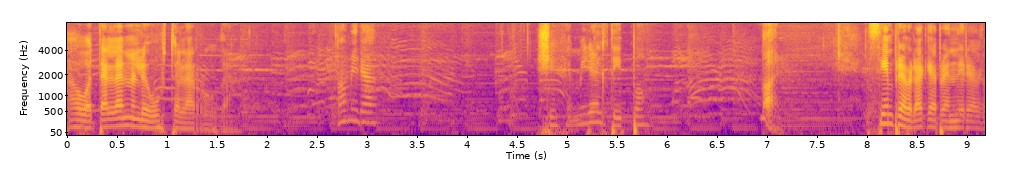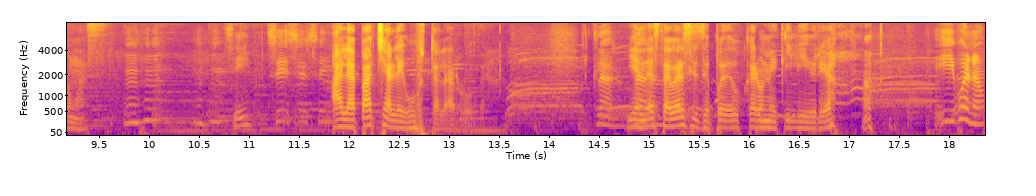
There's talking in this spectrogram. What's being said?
a Obatalá no le gusta la ruda. Ah, mira, Yo dije, mira el tipo. Bueno, siempre habrá que aprender algo más. ¿Sí? sí, sí, sí, A la pacha le gusta la ruda. claro. Y claro. andás a ver si se puede buscar un equilibrio. Y bueno,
